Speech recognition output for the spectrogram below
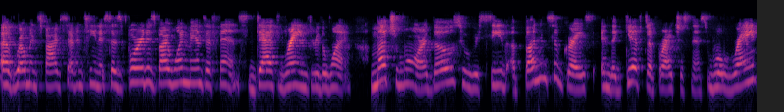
Uh, Romans 5 17, it says, For it is by one man's offense death reigned through the one. Much more, those who receive abundance of grace and the gift of righteousness will reign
